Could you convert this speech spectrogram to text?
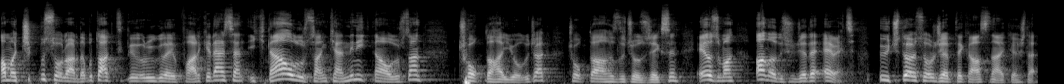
Ama çıkmış sorularda bu taktikleri uygulayıp fark edersen, ikna olursan, kendini ikna olursan çok daha iyi olacak. Çok daha hızlı çözeceksin. E o zaman ana düşüncede evet. 3-4 soru cepte kalsın arkadaşlar.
